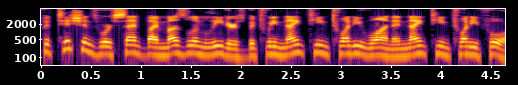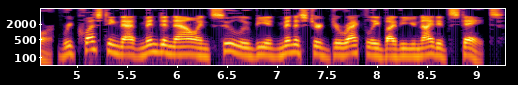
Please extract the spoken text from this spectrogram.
Petitions were sent by Muslim leaders between 1921 and 1924, requesting that Mindanao and Sulu be administered directly by the United States.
